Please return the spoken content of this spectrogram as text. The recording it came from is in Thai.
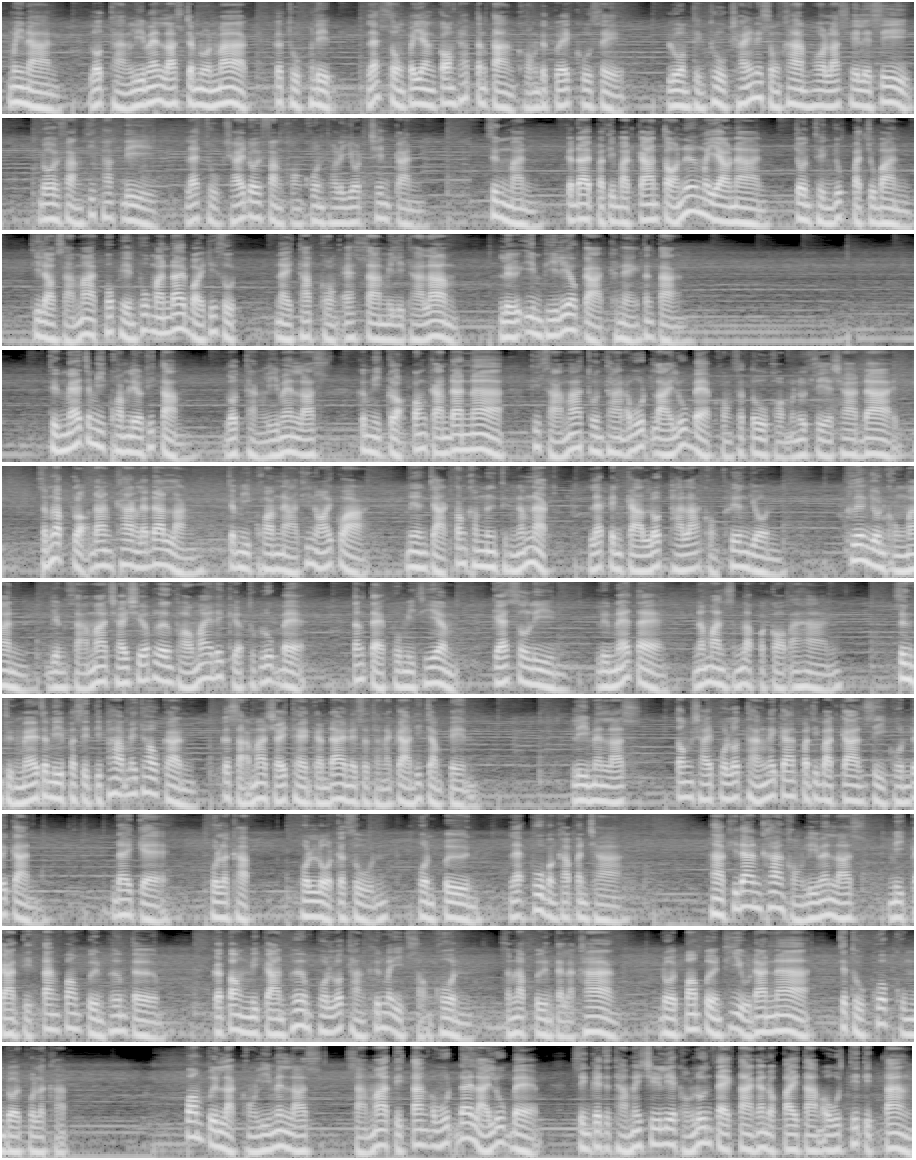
ไม่นานรถถังลีแมนลัสจำนวนมากก็ถูกผลิต และส่งไปยังกองทัพต่างๆ ของ The Great Crusade รวมถึงถูกใช้ในสงครามฮอลัสเฮเลซีโดยฝั่งที่พักดี และถูกใช้โดยฝั่งของคนทรยศเช่นกัน ซึ่งมันก็ได้ปฏิบัติการต่อเนื่องมายาวนาน จนถึงยุคปัจจุบันที่เราสามารถพบเห็นพวกมันได้บ่อยที่สุด ในทัพของแอสซามิลิทารัมหรืออิมพีเรียลการ์ดแขนงต่างๆ ถึงแม้จะมีความเร็วที่ต่ำ รถถังลีแมนลัสก็มีเกราะป้องกันด้านหน้าที่สามารถทนทานอาวุธหลายรูปแบบของศัตรูของมนุษยชาติได้สำหรับเกราะด้านข้างและด้านหลัง จะมีความหนาที่น้อยกว่า เนื่องจากต้องคำนึงถึงน้ำหนัก และเป็นการลดภาระของเครื่องยนต์ เครื่องยนต์ของมันยังสามารถใช้เชื้อเพลิงเผาไหม้ได้เกือบทุกรูปแบบ ตั้งแต่โพรมิเทียม แก๊สโซลีน หรือแม้แต่น้ำมันสำหรับประกอบอาหาร ซึ่งถึงแม้จะมีประสิทธิภาพไม่เท่ากัน ก็สามารถใช้แทนกันได้ในสถานการณ์ที่จำเป็นลีแมนลัสต้องใช้พลรถถังในการปฏิบัติการ 4 คนด้วยกัน ได้แก่ พลขับ พลโหลดกระสุน พลปืน และผู้บังคับบัญชา หากที่ด้านข้างของลีแมนลัสมีการติดตั้งป้อมปืนเพิ่มเติม ก็ต้องมีการเพิ่มพลรถถังขึ้นมาอีก 2 คนสำหรับปืนแต่ละข้าง โดยป้อมปืนที่อยู่ด้านหน้าจะถูกควบคุมโดยพลขับ ป้อมปืนหลักของลีแมนลัสสามารถติดตั้งอาวุธได้หลายรูปแบบ ซึ่งก็จะทำให้ชื่อเรียกของรุ่นแตกต่างกันออกไปตามอาวุธที่ติดตั้ง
